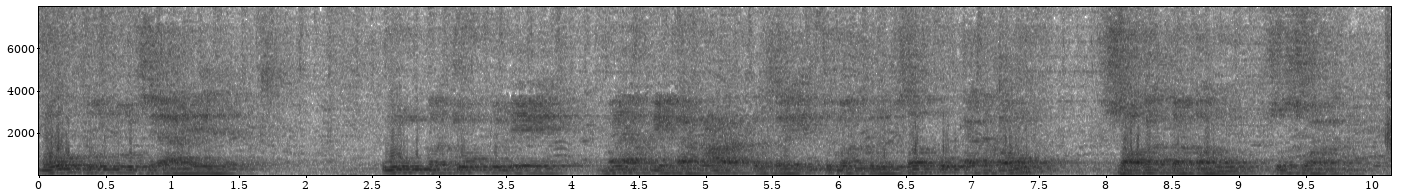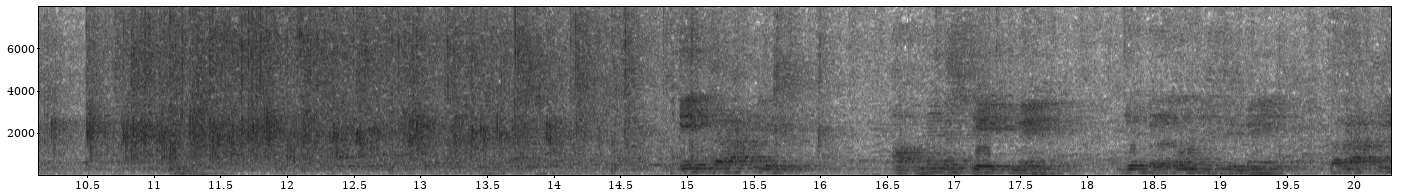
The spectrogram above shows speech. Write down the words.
बहुत दूर दूर से आए हैं, उन बच्चों के लिए मैं अपने कर्नाटक से इस मंत्र सबको क्या करता हूँ, स्वागत करता हूँ, सुस्वागत एक कराटे अपने स्टेट में, जो बेलगाम डिस्ट्रिक्ट में, कराटे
